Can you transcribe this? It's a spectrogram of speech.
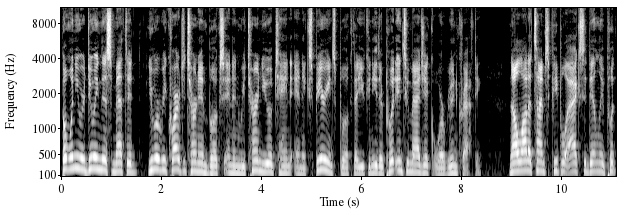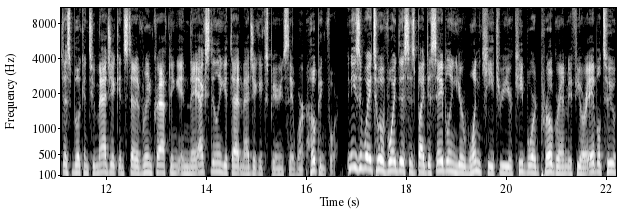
but when you are doing this method, you are required to turn in books and in return you obtain an experience book that you can either put into magic or rune crafting. Now a lot of times people accidentally put this book into magic instead of rune crafting and they accidentally get that magic experience they weren't hoping for. An easy way to avoid this is by disabling your one key through your keyboard program if you are able to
